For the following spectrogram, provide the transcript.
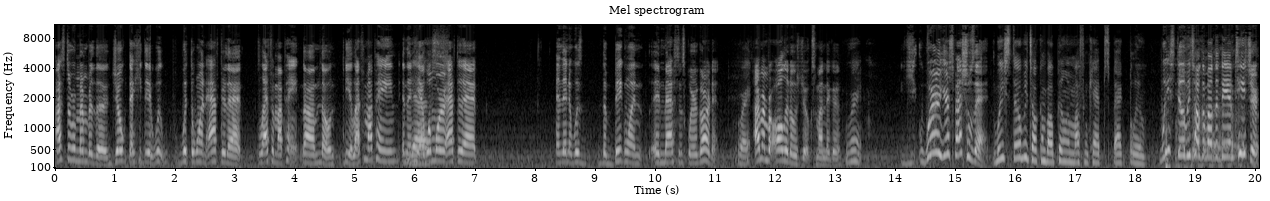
I still remember the joke that he did with with the one after that, laughing my pain. Um, no, yeah, laughing my pain, and then he had one more after that, and then it was the big one in Madison Square Garden. Right, I remember all of those jokes, my nigga. right. You, where are your specials at? We still be talking about peeling muffin caps back blue. We still be talking about the damn teacher.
